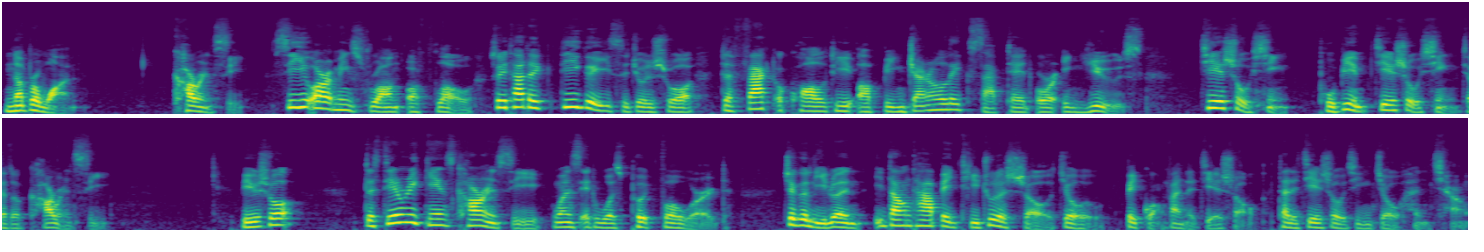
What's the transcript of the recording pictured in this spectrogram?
number one，currency。Cur means run or flow，所以它的第一个意思就是说 the fact or quality of being generally accepted or in use，接受性、普遍接受性叫做 currency。比如说。 The theory gains currency once it was put forward。这个理论一当它被提出的时候，就被广泛的接受，它的接受性就很强。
